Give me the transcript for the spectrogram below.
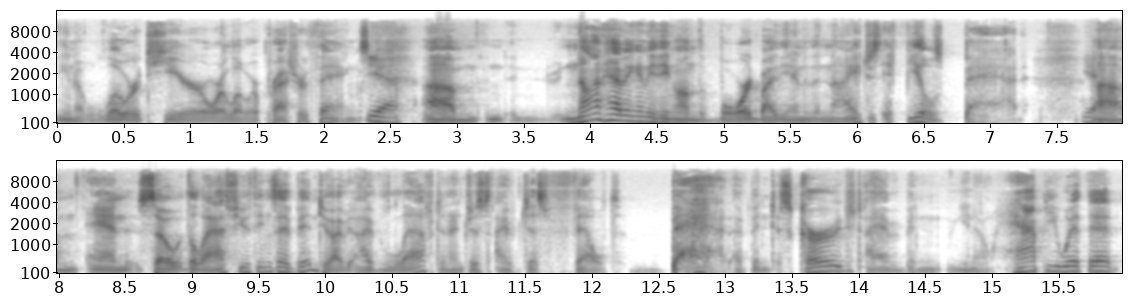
you know lower tier or lower pressure things. Yeah. um not having anything on the board by the end of the night just it feels bad. Yeah. um and so the last few things i've been to i've, I've left and i've just i've just felt bad. I've been discouraged. I haven't been you know happy with it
